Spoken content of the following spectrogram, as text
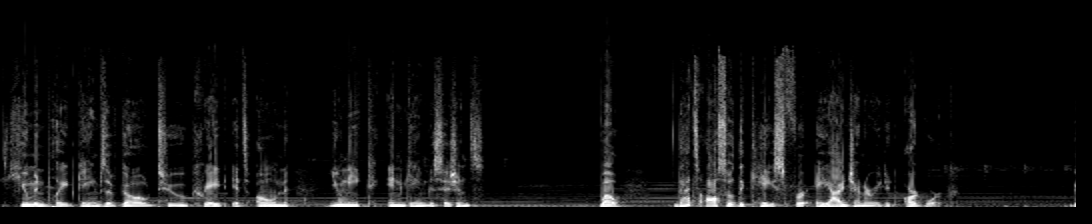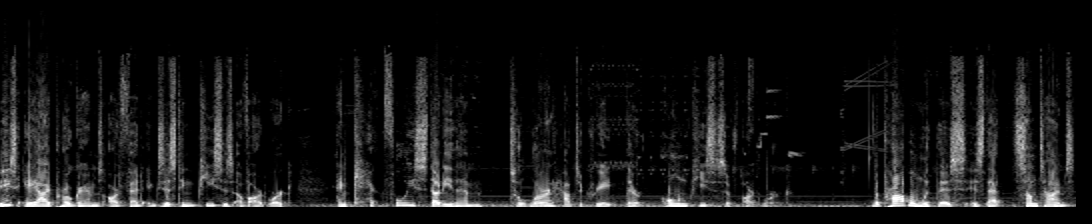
human played games of Go to create its own unique in game decisions? Well, that's also the case for AI generated artwork. These AI programs are fed existing pieces of artwork and carefully study them to learn how to create their own pieces of artwork. The problem with this is that sometimes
